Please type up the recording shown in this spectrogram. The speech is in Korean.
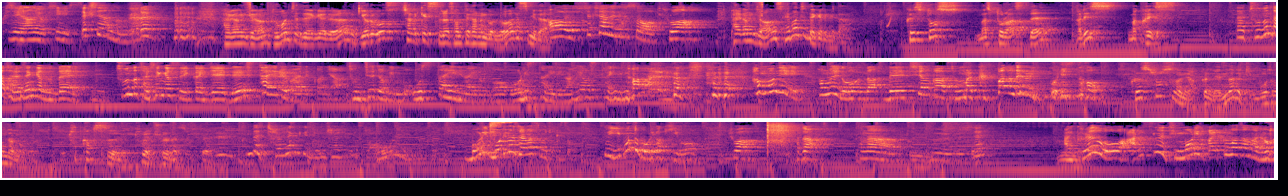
그치, 나는 역시 섹시한 남자를. 8강전 두 번째 대결은 기오르고스 찰리키스를 선택하는 걸로 하겠습니다. 아, 섹시하게 생겼어. 좋아. 8강전 세 번째 대결입니다. 크리스토스 마스토라스 대 아리스 마크리스. 나 두 분 다 잘생겼는데, 두 분 다 잘생겼으니까 이제 내 스타일을 봐야 될 거 아니야. 전체적인 뭐 옷 스타일이나 이런 거, 머리 스타일이나 헤어 스타일이나. 한 분이, 한 분이 너, 나, 내 취향과 정말 극반대로 입고 있어. 크리스토스는 약간 옛날에 김보상 닮은 것 같아. 투캅스 2에 출연했을 때. 근데 잘생긴, 너무 잘생겼어. 어울린다. 머리, 머리만 잘 맞으면 좋겠어. 근데 이분도 머리가 귀여워. 좋아. 가자. 하나, 둘, 셋. 아니, 그래도 아리스는 뒷머리가 깔끔하잖아요.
